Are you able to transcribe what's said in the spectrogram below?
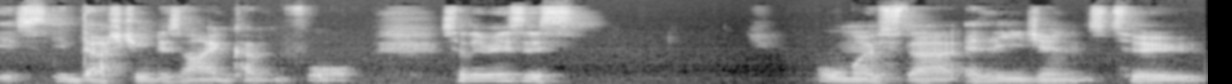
it's industrial design coming forth. So there is this almost uh, allegiance to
